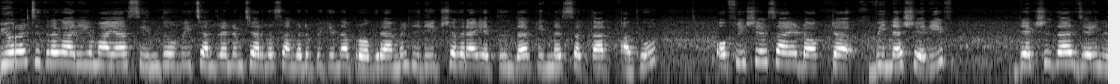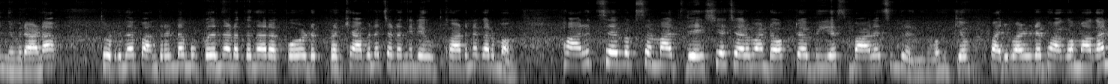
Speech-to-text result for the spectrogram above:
മ്യൂറൽ ചിത്രകാരിയുമായ സിന്ധു വി ചന്ദ്രനും ചേർന്ന് സംഘടിപ്പിക്കുന്ന പ്രോഗ്രാമിൽ നിരീക്ഷകരായി എത്തുന്നത് കിന്നസ് സത്താർ അധൂർ ഒഫീഷ്യൽസായ ഡോക്ടർ ബിന ഷെരീഫ് രക്ഷിത ജെയിൻ എന്നിവരാണ്. തുടർന്ന് പന്ത്രണ്ട് മുപ്പതിന് നടക്കുന്ന റെക്കോർഡ് പ്രഖ്യാപന ചടങ്ങിന്റെ ഉദ്ഘാടന കർമ്മം ഭാരത് സേവക് സമാജ് ദേശീയ chairman doctor B S Balachandran നിർവഹിക്കും. പരിപാടിയുടെ ഭാഗമാകാൻ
